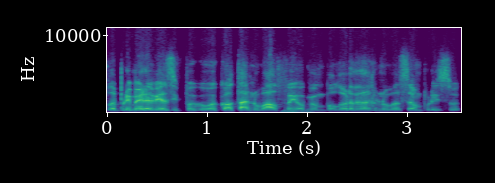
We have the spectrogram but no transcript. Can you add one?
pela primeira vez e pagou a cota anual foi o mesmo valor da renovação, por isso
